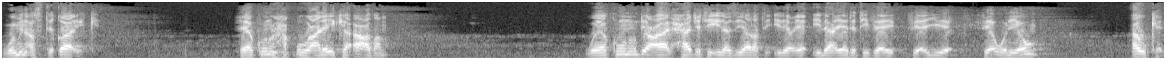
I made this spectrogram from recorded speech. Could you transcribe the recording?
ومن أصدقائك. فيكون حقه عليك أعظم. ويكون دعاء الحاجة إلى زيارة إلى إلى عيادته في أي في أي في أول يوم أوكد.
